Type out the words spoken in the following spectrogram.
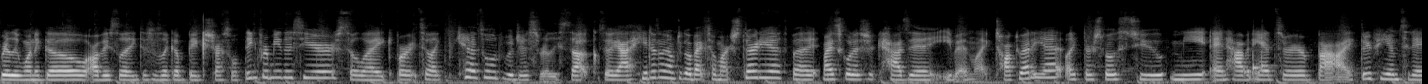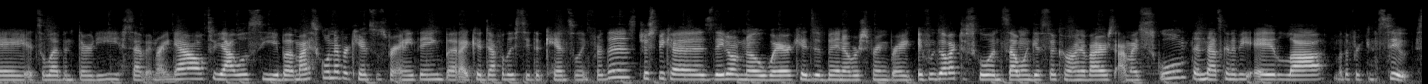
really want to go. Obviously like this was like a big stressful thing for me this year so like for it to like be canceled would just really suck. So yeah he doesn't have to go back till March 30th but my school district hasn't even like talked about it yet. Like they're supposed to meet and have an answer by 3 p.m. today. It's 11.37 right now. So yeah, we'll see. But my school never cancels for anything, but I could definitely see them canceling for this just because they don't know where kids have been over spring break. If we go back to school and someone gets the coronavirus at my school, then that's gonna be a law motherfucking suit.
